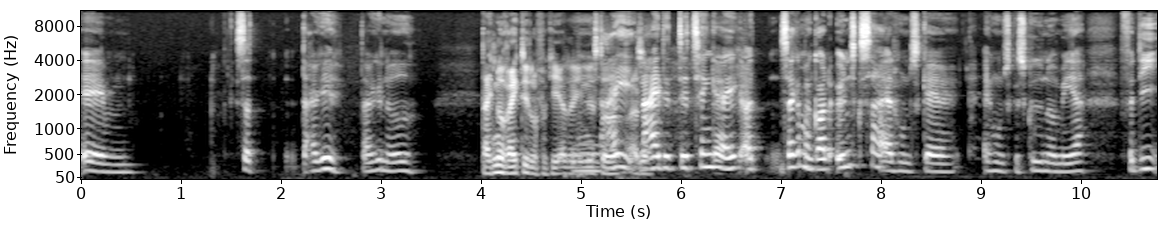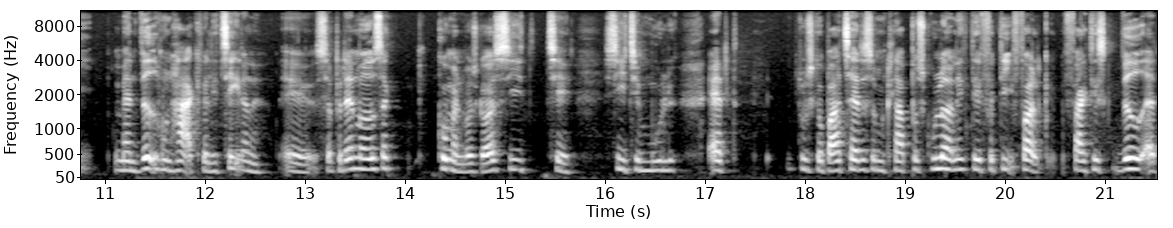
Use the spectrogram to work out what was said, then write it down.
øhm, så der er, ikke, der er ikke noget der er ikke noget rigtigt eller forkert det ene sted. Nej, altså. nej det, det tænker jeg ikke. Og så kan man godt ønske sig, at hun skal, at hun skal skyde noget mere, fordi man ved, hun har kvaliteterne. Øh, så på den måde, så kunne man måske også sige til, sige til Mulle, at du skal jo bare tage det som en klap på skulderen. Ikke? Det er fordi folk faktisk ved, at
